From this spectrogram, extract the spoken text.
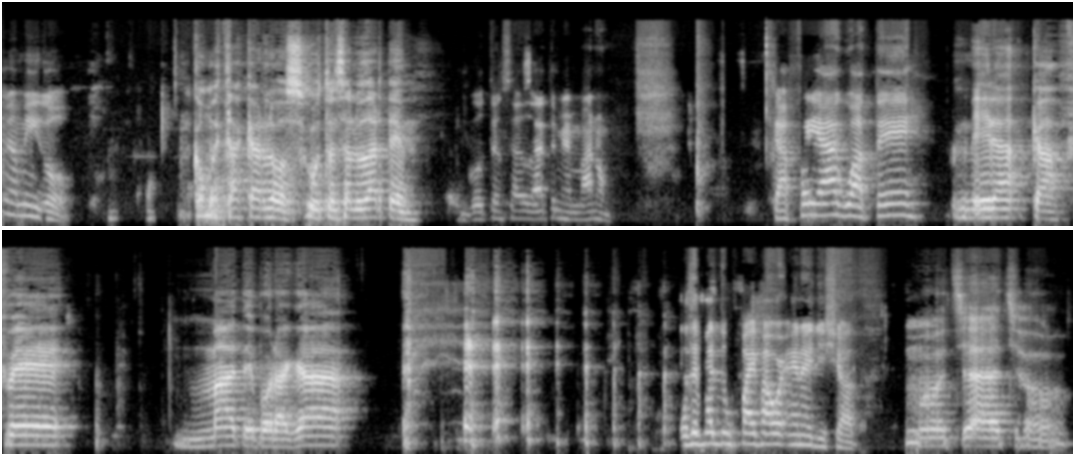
mi amigo. ¿Cómo estás, Carlos? Gusto en saludarte. Gusto en saludarte, mi hermano. Café, agua, té. Mira, café, mate por acá. Hace falta un five hour energy shot. Muchacho.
